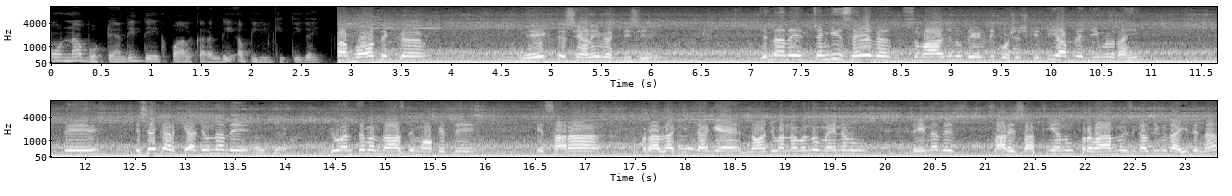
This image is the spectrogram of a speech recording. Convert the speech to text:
ਉਹਨਾਂ ਬੂਟਿਆਂ ਦੀ ਦੇਖਭਾਲ ਕਰਨ ਦੀ ਅਪੀਲ ਕੀਤੀ ਗਈ। ਬਹੁਤ ਇੱਕ ਨੇਕ ਤੇ ਸਿਆਣੇ ਵਿਅਕਤੀ ਸੀ, ਜਿਨ੍ਹਾਂ ਨੇ ਚੰਗੀ ਸੇਧ ਸਮਾਜ ਨੂੰ ਦੇਣ ਦੀ ਕੋਸ਼ਿਸ਼ ਕੀਤੀ, ਆਪਣੇ ਜੀਵਨ ਰਾਹੀਂ। ਤੇ ਇਸੇ ਕਰਕੇ ਅੱਜ ਉਹਨਾਂ ਦੇ ਜੋ ਅੰਤਿਮ ਅਰਦਾਸ ਦੇ ਮੌਕੇ ਤੇ ਇਹ ਸਾਰਾ ਉਪਰਾਲਾ ਕੀਤਾ ਗਿਆ ਹੈ। ਨੌਜਵਾਨਾਂ ਵੱਲੋਂ ਮੈਂ ਇਹਨਾਂ ਨੂੰ ਤੇ ਇਹਨਾਂ ਦੇ ਸਾਰੇ ਸਾਥੀਆਂ ਨੂੰ, ਪਰਿਵਾਰ ਨੂੰ ਇਸ ਗੱਲ ਦੀ ਵਧਾਈ ਦਿੰਦਾ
